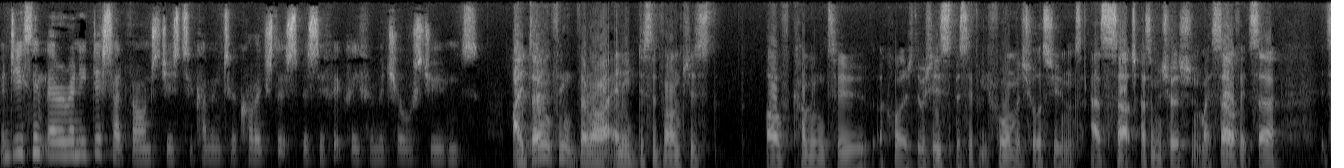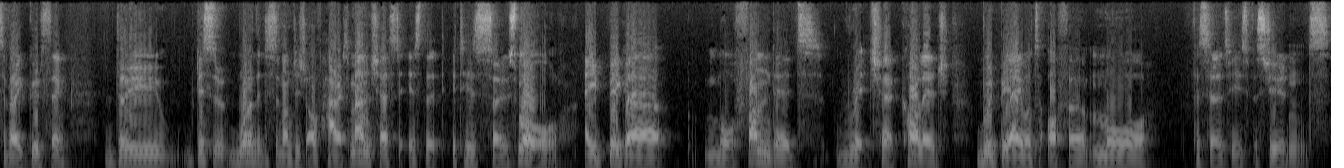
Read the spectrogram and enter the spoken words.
And do you think there are any disadvantages to coming to a college that's specifically for mature students? I don't think there are any disadvantages of coming to a college which is specifically for mature students. As such, as a mature student myself, it's a it's a very good thing. The one of the disadvantages of Harris Manchester is that it is so small. A bigger, more funded, richer college would be able to offer more facilities for students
